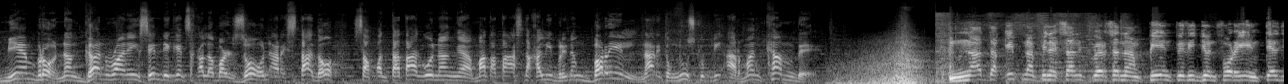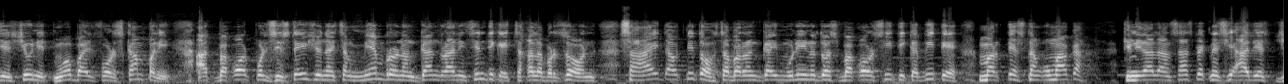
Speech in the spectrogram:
Miyembro ng gun running syndicate sa Calabar Zone arestado sa pagtatago ng ah, matataas na kalibre ng baril. Naritong news scoop ni Arman Cambe. Nadakip ng pinagsanib pwersa ng PNP Region 4A Intelligence Unit Mobile Force Company at Bacor Police Station na isang miyembro ng gun running syndicate sa Calabarzon sa hideout nito sa Barangay Molino 2, Bacor City, Cavite, Martes ng umaga. Kinilala ang suspect na si alias J,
